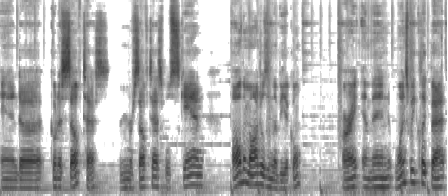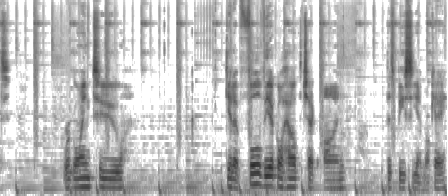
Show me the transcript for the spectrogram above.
and uh, go to self-test. Remember, self-test will scan all the modules in the vehicle. All right, and then once we click that, we're going to get a full vehicle health check on this BCM, okay?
